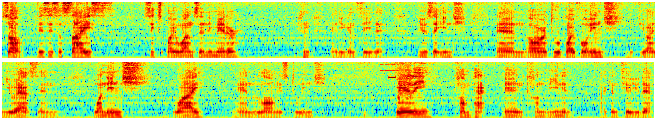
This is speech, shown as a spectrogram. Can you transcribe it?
So this is a size 6.1 centimeter. And you can see the use the inch and or 2.4 inch if you are in US and 1 inch wide and the long is 2 inch. Very compact and convenient I can tell you that.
